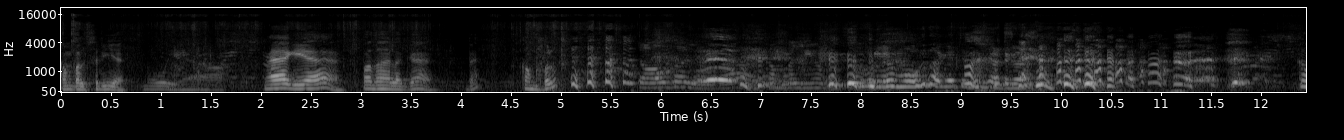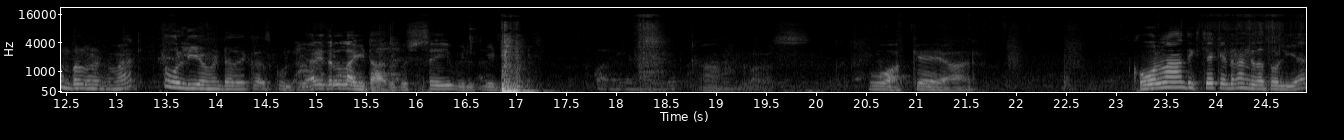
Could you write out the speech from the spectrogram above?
कंपलसरी है। है गया है? पता है लगा है। बे, कंबल? हैं। टॉवल है कंबल नहीं होगा कंबल मैं टोली है मिनटा दे स्कूल यार इधर लाइट आ गई कुछ सही वीडियो हाँ बस। वो आके यार। खोलना दिख जा केड़े रंग दा तोली है।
